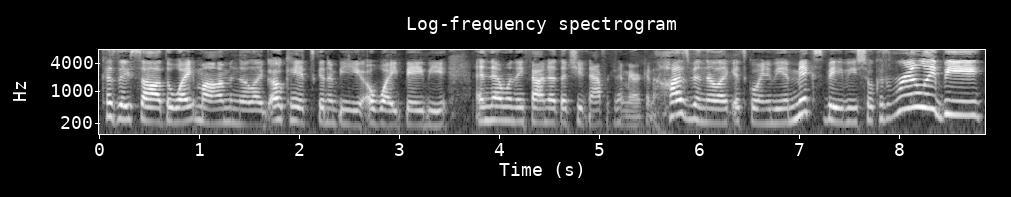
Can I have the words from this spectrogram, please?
because they saw the white mom and they're like, okay, it's going to be a white baby. And then when they found out that she had an African American husband, they're like, it's going to be a mixed baby, so it could really be,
